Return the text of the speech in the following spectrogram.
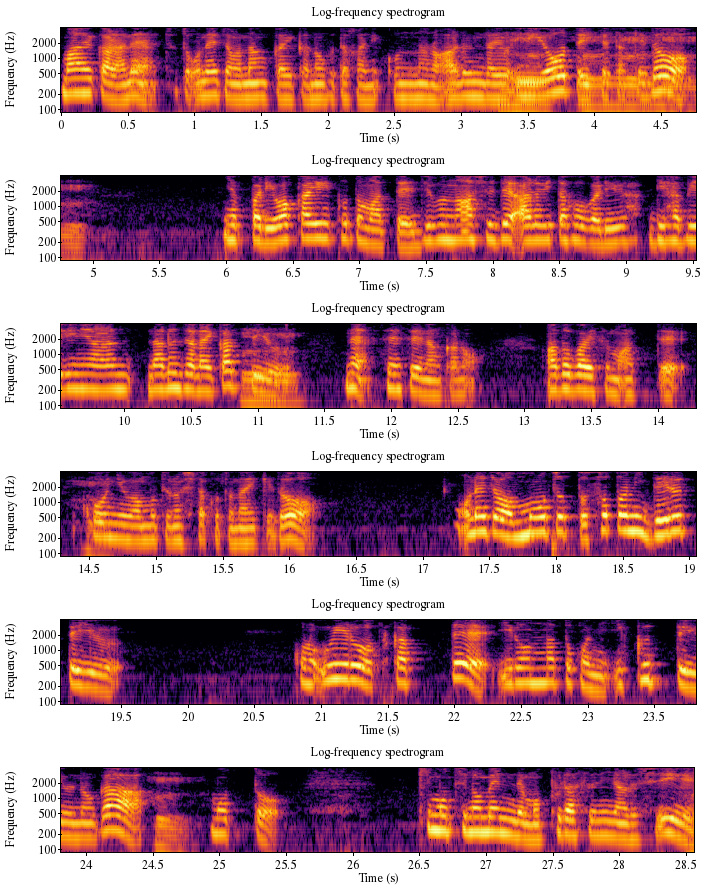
前からね、ちょっとお姉ちゃんは何回か信高にこんなのあるんだよ、いいよって言ってたけどう、んやっぱり若いこともあって、自分の足で歩いた方がリハリハビリになるなるんじゃないかっていう、うん。ね、先生なんかのアドバイスもあって、購入はもちろんしたことないけど、お姉ちゃんはもうちょっと外に出るっていう、このウィールを使っていろんなとこに行くっていうのが、うん。もっと気持ちの面でもプラスになるし、うんう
